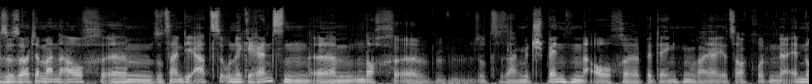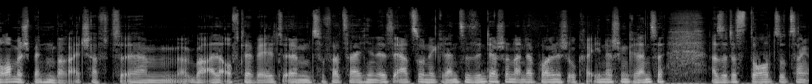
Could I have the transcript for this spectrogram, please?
Also sollte man auch ähm, sozusagen die Ärzte ohne Grenzen ähm, noch äh, sozusagen mit Spenden auch äh, bedenken, weil ja jetzt auch gerade eine enorme Spendenbereitschaft ähm, überall auf der Welt ähm, zu verzeichnen ist. Ärzte ohne Grenzen sind ja schon an der polnisch-ukrainischen Grenze. Also dass dort sozusagen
